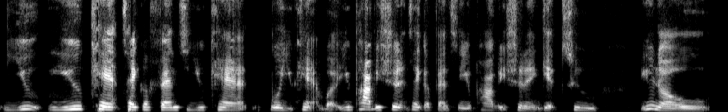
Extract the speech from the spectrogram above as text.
you you can't take offense you can't well you can't but you probably shouldn't take offense and you probably shouldn't get too you know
